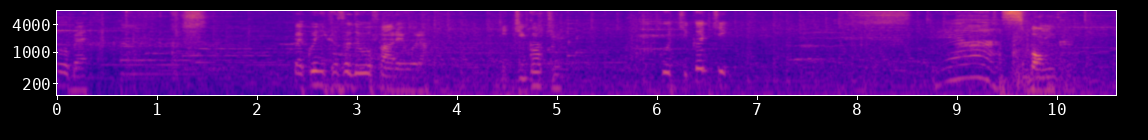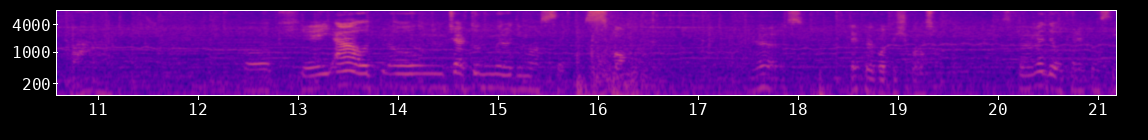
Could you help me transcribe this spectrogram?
Vabbè. Beh, quindi cosa devo fare ora? Icci gocci. Cucci, cucci. Spunk. Ok. Ah, ho, ho un certo numero di mosse. Spunk. Yes. E poi colpisci quello sopra. Secondo me devo fare così.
